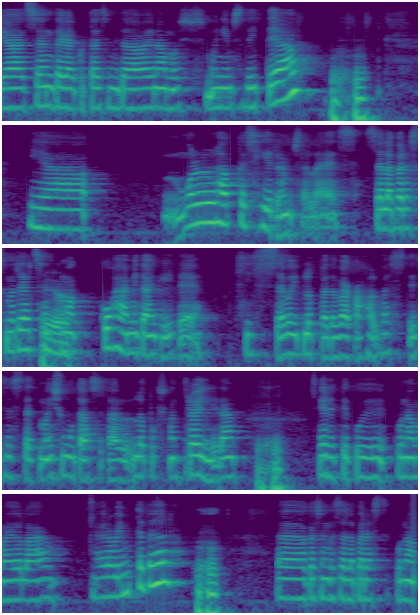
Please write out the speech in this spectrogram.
ja see on tegelikult asi, mida enamus mu inimesed ei tea mm. -hmm. ja mul hakkas hirm selle ees, sellepärast ma teadsin, et kui ma kohe midagi ei tee, siis see võib lõppeda väga halvasti, sest et ma ei suuda seda lõpuks kontrollida mm. -hmm eriti kui, kuna ma ei ole ravimite peal uh. -huh. Aga see on ka sellepärast, et kuna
